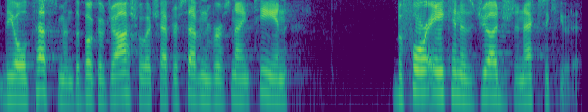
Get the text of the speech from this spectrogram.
the Old Testament, the book of Joshua, chapter 7, verse 19, before Achan is judged and executed.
